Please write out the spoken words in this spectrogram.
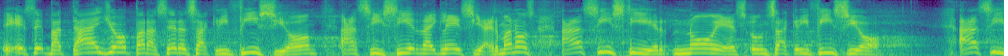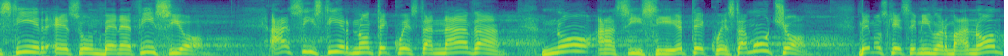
ese batallo para hacer el sacrificio, asistir a la iglesia. Hermanos, asistir no es un sacrificio. Asistir es un beneficio. Asistir no te cuesta nada. No asistir te cuesta mucho. Vemos que ese mismo hermano,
